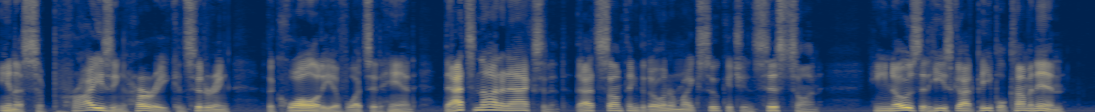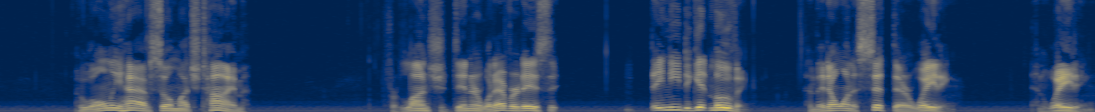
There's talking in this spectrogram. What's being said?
in a surprising hurry considering the quality of what's at hand. That's not an accident. That's something that owner Mike Sukic insists on. He knows that he's got people coming in who only have so much time for lunch, dinner, whatever it is that they need to get moving. And they don't want to sit there waiting and waiting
